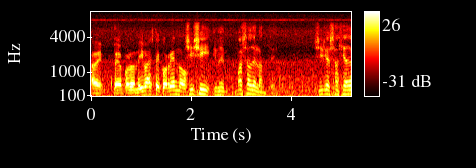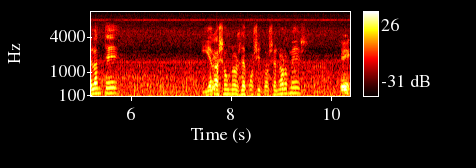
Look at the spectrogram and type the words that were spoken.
A ver, pero por donde iba este corriendo. Sí, sí, más adelante. Sigues hacia adelante y llegas a unos depósitos enormes, Sí,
